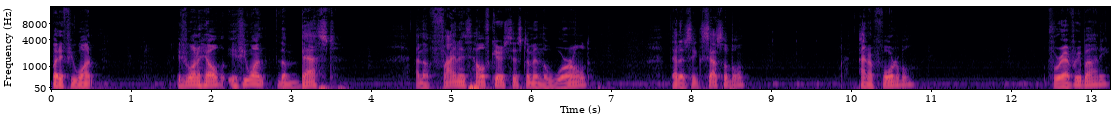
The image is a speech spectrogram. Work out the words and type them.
But if you want if you want to help if you want the best and the finest healthcare system in the world that is accessible and affordable for everybody,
